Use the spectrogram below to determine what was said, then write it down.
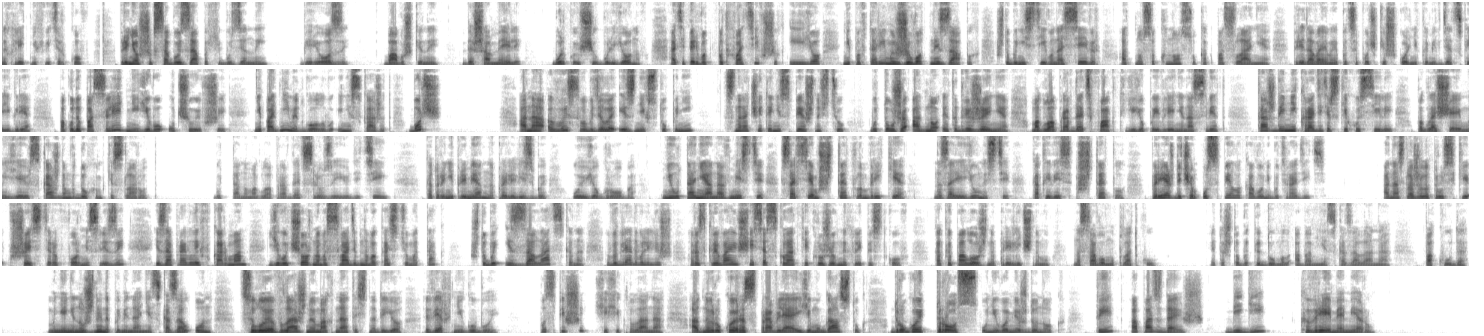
солнечных летних ветерков, принесших с собой запахи бузины, березы, бабушкины бешамели, булькающих бульонов, а теперь вот подхвативших и ее неповторимый животный запах, чтобы нести его на север от носа к носу, как послание, передаваемое по цепочке школьниками в детской игре, покуда последний, его учуявший, не поднимет голову и не скажет «Борщ?» Она высвободила из них ступни с нарочитой неспешностью, будто уже одно это движение могло оправдать факт ее появления на свет — каждый миг родительских усилий, поглощаемый ею с каждым вдохом кислород. Будь-то оно могло оправдать слезы ее детей, которые непременно пролились бы у ее гроба, не утони она вместе со всем Штетлом в реке на заре юности, как и весь Штетл, прежде чем успела кого-нибудь родить. Она сложила трусики в шестеро в форме слезы и заправила их в карман его черного свадебного костюма так, чтобы из-за лацкана выглядывали лишь раскрывающиеся складки кружевных лепестков, как и положено приличному носовому платку. «Это чтобы ты думал обо мне», — сказала она, — «покуда». «Мне не нужны напоминания», — сказал он, целуя влажную мохнатость над ее верхней губой. «Поспеши», — хихикнула она, одной рукой расправляя ему галстук, другой — трос у него между ног. «Ты опоздаешь». Беги к время-меру.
